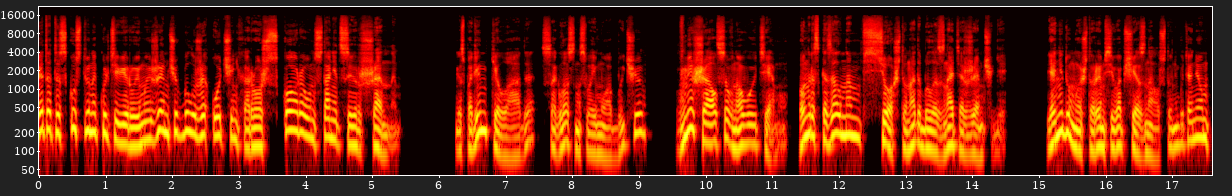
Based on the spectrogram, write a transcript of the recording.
Этот искусственно культивируемый жемчуг был уже очень хорош, скоро он станет совершенным. Господин Келада, согласно своему обычаю, вмешался в новую тему. Он рассказал нам все, что надо было знать о жемчуге. Я не думаю, что Рэмси вообще знал что-нибудь о нем,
